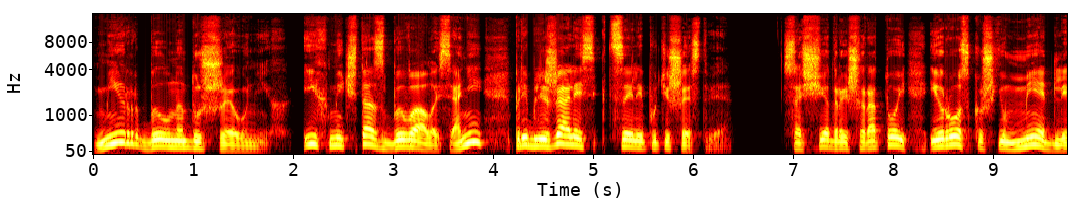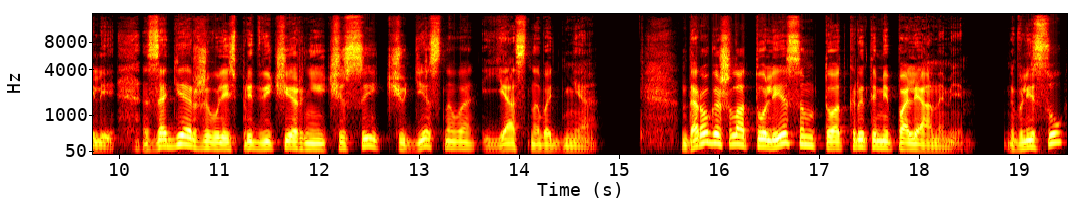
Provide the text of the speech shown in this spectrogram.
Мир был на душе у них. Их мечта сбывалась, они приближались к цели путешествия. Со щедрой широтой и роскошью медлили, задерживались предвечерние часы чудесного ясного дня. Дорога шла то лесом, то открытыми полянами. В лесу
